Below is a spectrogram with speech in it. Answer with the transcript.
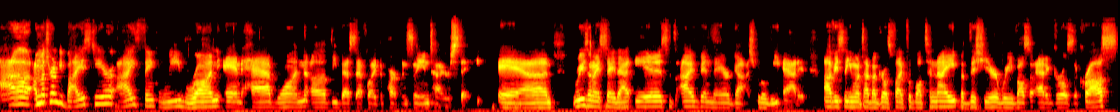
Uh, I'm not trying to be biased here. I think we run and have one of the best athletic departments in the entire state. And the reason I say that is since I've been there, gosh, what have we added? Obviously, you want to talk about girls flag football tonight, but this year we've also added girls lacrosse.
